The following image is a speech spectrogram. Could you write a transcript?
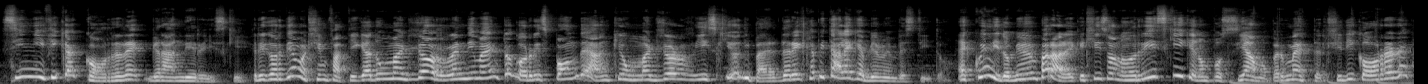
significa correre grandi rischi. Ricordiamoci infatti che ad un maggior rendimento corrisponde anche un maggior rischio di perdere il capitale che abbiamo investito. E quindi dobbiamo imparare che ci sono rischi che non possiamo permetterci di correre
